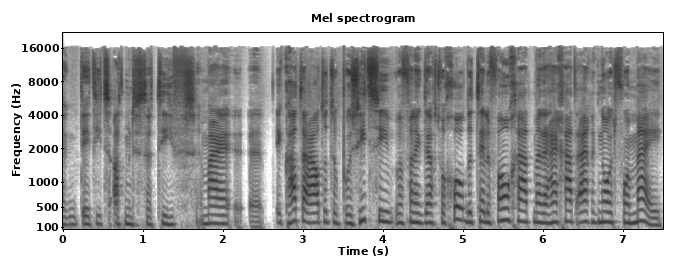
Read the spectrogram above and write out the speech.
ik deed iets administratiefs. Maar ik had daar altijd een positie waarvan ik dacht van... goh, de telefoon gaat, maar hij gaat eigenlijk nooit voor mij.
